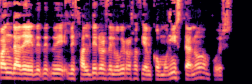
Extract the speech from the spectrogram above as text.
panda de, de, de, falderos del gobierno social comunista, ¿no? Pues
